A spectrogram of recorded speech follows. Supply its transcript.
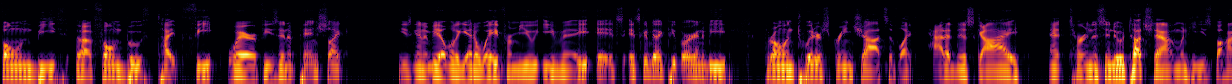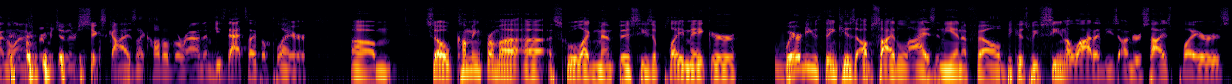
phone booth uh, phone booth type feet where if he's in a pinch like he's going to be able to get away from you even it's it's going to be like people are going to be throwing Twitter screenshots of like how did this guy and turn this into a touchdown when he's behind the line of scrimmage and there's six guys like huddled around him. He's that type of player. Um, so coming from a, a school like Memphis, he's a playmaker. Where do you think his upside lies in the NFL? Because we've seen a lot of these undersized players,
